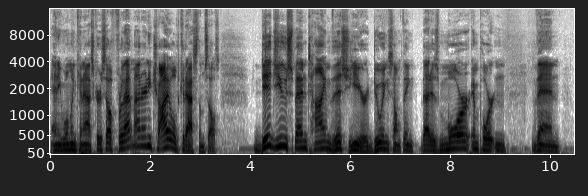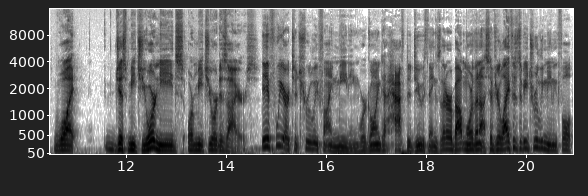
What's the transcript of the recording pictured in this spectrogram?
any woman can ask herself. For that matter, any child could ask themselves. Did you spend time this year doing something that is more important than what just meets your needs or meets your desires. If we are to truly find meaning, we're going to have to do things that are about more than us. If your life is to be truly meaningful,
